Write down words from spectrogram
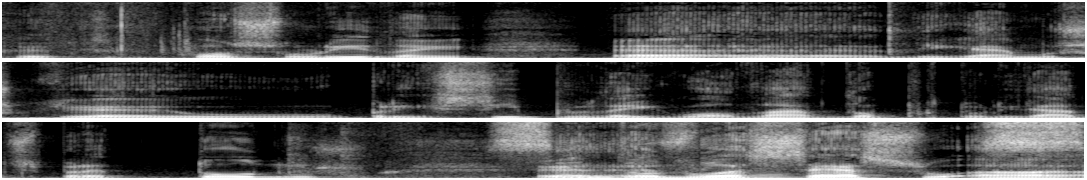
que, que consolidem, uh, uh, digamos, que é o princípio da igualdade de oportunidades para todos no acesso a,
